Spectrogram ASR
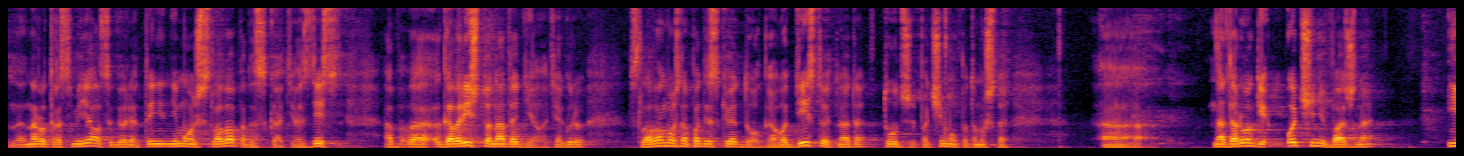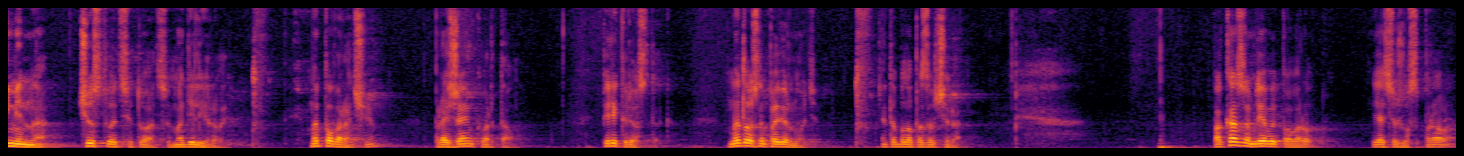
народ рассмеялся, говорят, ты не можешь слова подыскать, а здесь а, а, говоришь, что надо делать. Я говорю, Слова можно подыскивать долго, а вот действовать надо тут же. Почему? Потому что э, на дороге очень важно именно чувствовать ситуацию, моделировать. Мы поворачиваем, проезжаем квартал, перекресток. Мы должны повернуть. Это было позавчера. Показываем левый поворот. Я сижу справа.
